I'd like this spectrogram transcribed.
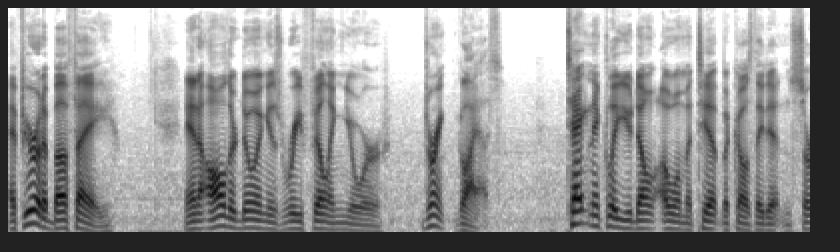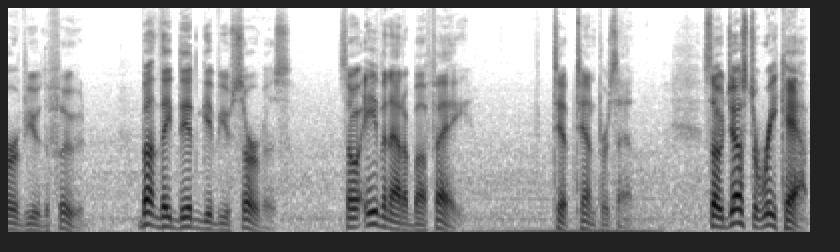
if you're at a buffet and all they're doing is refilling your drink glass, technically you don't owe them a tip because they didn't serve you the food, but they did give you service. So even at a buffet, tip 10%. So just to recap,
